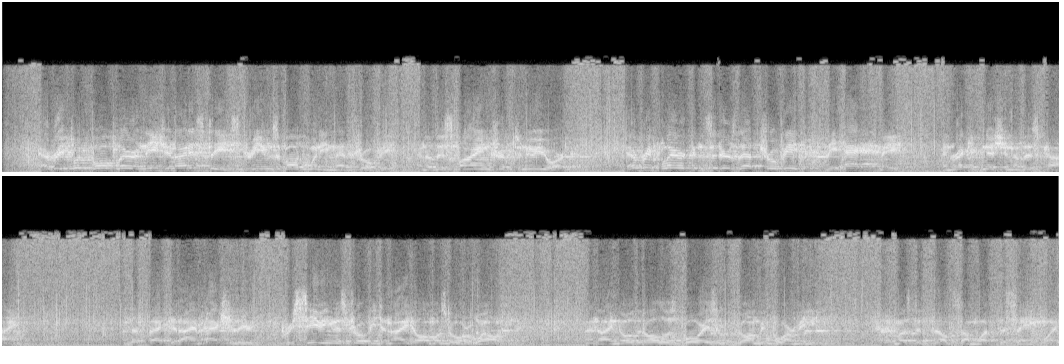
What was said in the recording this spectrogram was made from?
Every football player in these United States dreams about winning that trophy and of this fine trip to New York. Every player considers that trophy the acme in recognition of this kind. And the fact that I am actually receiving this trophy tonight almost overwhelmed. And I know that all those boys who have gone before me must have felt somewhat the same way.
